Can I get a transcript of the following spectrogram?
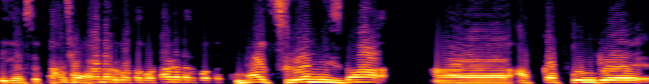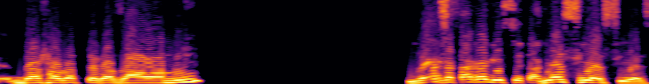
ঠিক আছে আচ্ছা। টাকাটার কথা মাই ফ্রেন্ড ইজ দা আপকা ফোন কে দশ হাজার টাকা যাও আমি। টাকা গেছে টাকা। Yes yes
